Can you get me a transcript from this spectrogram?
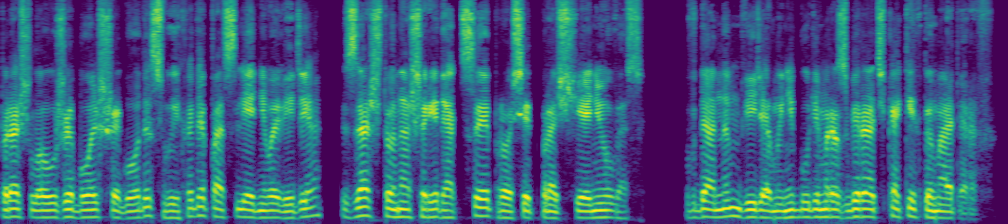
Прошло уже больше года с выхода последнего видео, за что наша редакция просит прощения у вас. В данном видео мы не будем разбирать каких-то мапперов,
